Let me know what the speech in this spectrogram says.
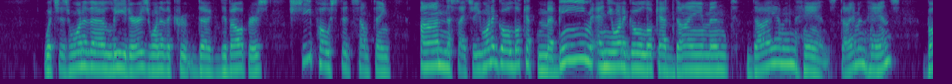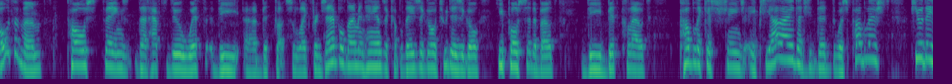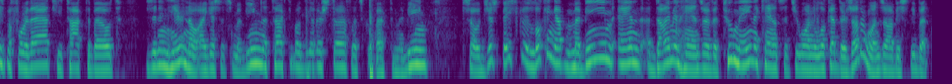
which is one of the leaders one of the the developers she posted something on the site. So you want to go look at Maebeam and you want to go look at Diamond Diamond Hands Diamond Hands. Both of them post things that have to do with the uh, BitClout so like for example Diamond Hands a couple days ago two days ago he posted about the BitClout public exchange API that he, that was published. A few days before that he talked about is it in here? No I guess it's Maebeam that talked about the other stuff. Let's go back to Maebeam. So just basically looking up Maebeam and Diamond Hands are the two main accounts that you want to look at. There's other ones obviously but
